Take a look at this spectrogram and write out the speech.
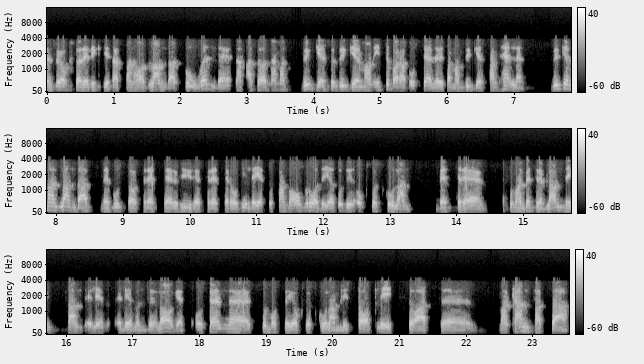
Sen tror jag också det är viktigt att man har blandat boende. Alltså när man bygger så bygger man inte bara bostäder utan man bygger samhällen. Bygger man blandat med bostadsrätter, hyresrätter och villor i ett och samma område, ja då blir också skolan bättre får man bättre blandning bland elev, elevunderlaget. Och sen eh, så måste ju också skolan bli statlig så att eh, man kan satsa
